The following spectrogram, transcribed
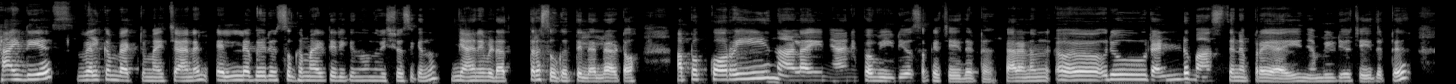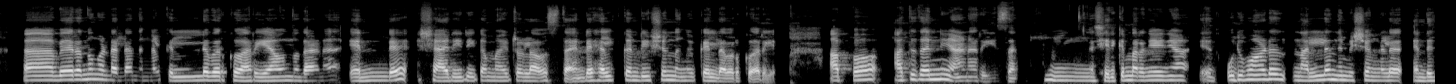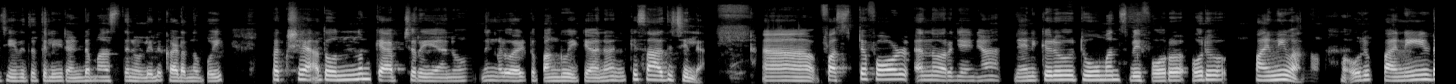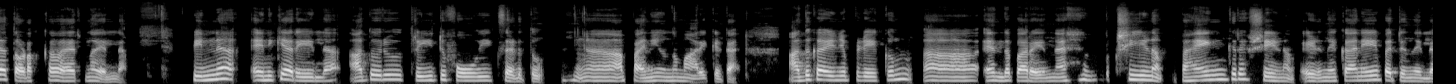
Hi dears welcome back to my channel എല്ലാവരും സുഖമായിട്ടിരിക്കുന്നു എന്ന് വിശ്വസിക്കുന്നു. ഞാനിവിടെ അത്ര സുഖത്തിലല്ല കേട്ടോ. അപ്പൊ കുറേ നാളായി ഞാനിപ്പോ വീഡിയോസ് ഒക്കെ ചെയ്തിട്ട്. കാരണം ഒരു രണ്ട് മാസത്തിനപ്പുറയായി ഞാൻ വീഡിയോ ചെയ്തിട്ട്. വേറൊന്നും കൊണ്ടല്ല നിങ്ങൾക്ക് എല്ലാവർക്കും അറിയാവുന്നതാണ് എന്റെ ശാരീരികമായിട്ടുള്ള അവസ്ഥ എന്റെ ഹെൽത്ത് കണ്ടീഷൻ നിങ്ങൾക്ക് എല്ലാവർക്കും അറിയാം. അപ്പോൾ അത് തന്നെയാണ് റീസൺ ശരിക്കും പറഞ്ഞു കഴിഞ്ഞാൽ ഒരുപാട് നല്ല നിമിഷങ്ങൾ എന്റെ ജീവിതത്തിൽ ഈ രണ്ട് മാസത്തിനുള്ളിൽ കടന്നുപോയി. പക്ഷെ അതൊന്നും ക്യാപ്ചർ ചെയ്യാനോ നിങ്ങളുമായിട്ട് പങ്കുവയ്ക്കാനോ എനിക്ക് സാധിച്ചില്ല. ഫസ്റ്റ് ഓഫ് ഓൾ എന്ന് പറഞ്ഞു കഴിഞ്ഞാൽ എനിക്കൊരു ടു മന്ത്സ് ബിഫോർ ഒരു പനി വന്നു. ഒരു പനിയുടെ തുടക്കമായിരുന്നു എല്ലാം. പിന്നെ എനിക്കറിയില്ല. അതൊരു ത്രീ ടു ഫോർ വീക്സ് എടുത്തു. ആ പനി ഒന്ന് മാറിക്കിട്ടാൻ. അത് കഴിഞ്ഞപ്പോഴേക്കും എന്താ പറയുന്നേ ക്ഷീണം ഭയങ്കര ക്ഷീണം. എഴുന്നേക്കാനേ പറ്റുന്നില്ല.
